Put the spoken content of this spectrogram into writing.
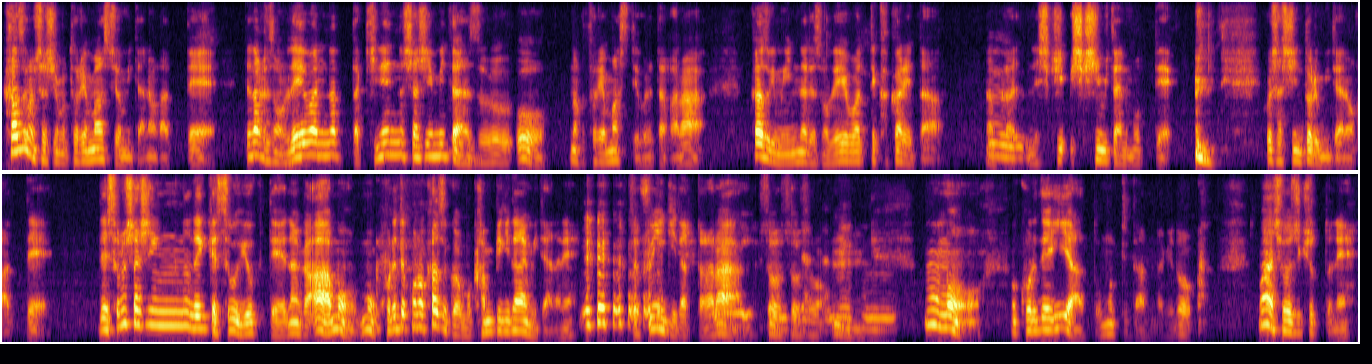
数の写真も撮れますよみたいなのがあって、で、なんかその令和になった記念の写真みたいなやつをなんか撮れますって言われたから、家族みんなでその令和って書かれた、なんか、ねう色色紙みたいなの持って、これ写真撮るみたいなのがあって、で、その写真の出来がすごい良くて、なんか、ああ、もう、もうこれでこの家族はもう完璧だなみたいなね、そう雰囲気だったからそうそうそう。うん。うん。もう、もう、これでいいやと思ってたんだけど、まあ正直ちょっとね、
